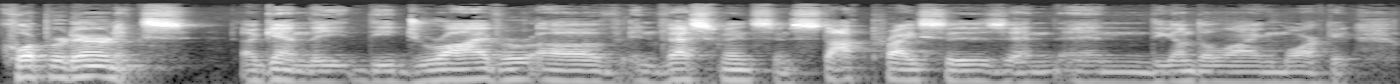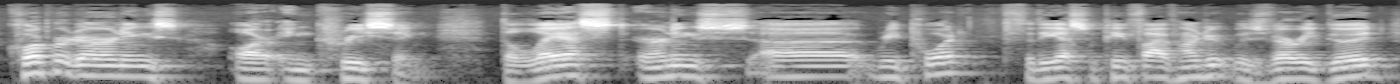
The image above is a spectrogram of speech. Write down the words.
corporate earnings, again, the, the driver of investments and stock prices and, and the underlying market. Corporate earnings are increasing. The last earnings uh, report for the S&P 500 was very good.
